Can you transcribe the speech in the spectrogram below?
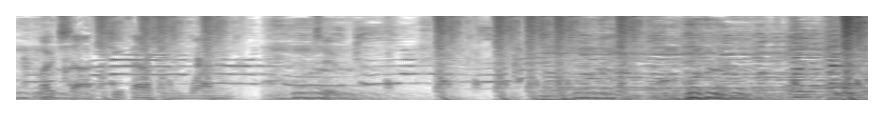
Mozart 2001 2.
